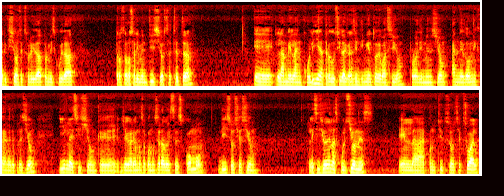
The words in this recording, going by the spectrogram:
adicción, sexualidad, promiscuidad, trastornos alimenticios, etc. Eh, la melancolía, traducida al gran sentimiento de vacío por la dimensión anedónica de la depresión, y la decisión, que llegaremos a conocer a veces como disociación. La decisión en las pulsiones, en la constitución sexual,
